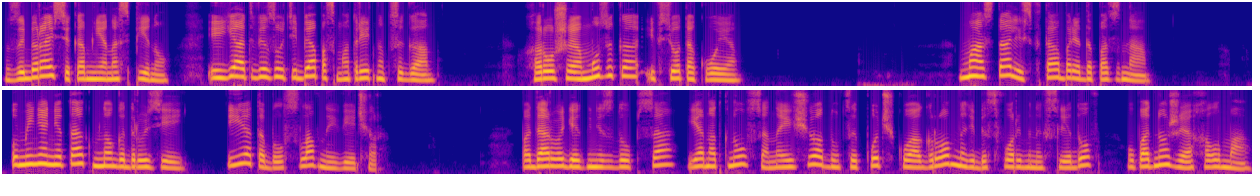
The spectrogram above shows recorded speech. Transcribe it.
«Забирайся ко мне на спину, и я отвезу тебя посмотреть на цыган. Хорошая музыка и все такое». Мы остались в таборе допоздна. У меня не так много друзей, и это был славный вечер. По дороге к гнезду пса я наткнулся на еще одну цепочку огромных бесформенных следов у подножия холма.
